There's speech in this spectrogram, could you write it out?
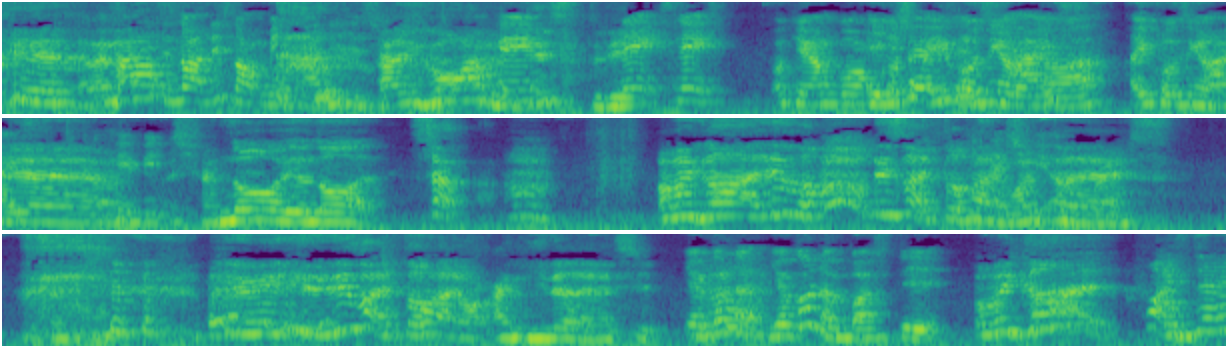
okay. But this is not. This is not me. lah. This is just. I go on with this today. Next, next. Okay, I'm going. Hey, you Close- sure Are you you closing your eyes? Are you closing your eyes? Yeah, yeah, yeah. Okay, I bitch. can't. No, you're not. Shut. Oh my god, this is, this is what I told her I It's actually wanted. a breast. wait, wait, this is what I told her I, I needed. Eh. Shit. You're gonna, you're gonna bust it. Oh my god. What is that?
